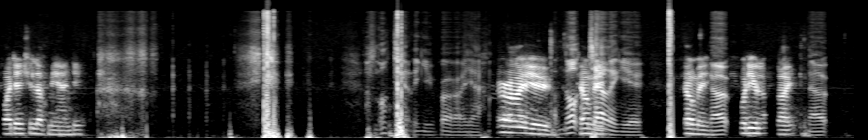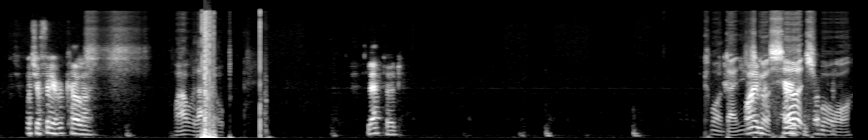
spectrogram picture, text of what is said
Why don't you love me, Andy? I'm not telling you where I am. Where are you? I'm not Tell me. telling you. Tell me. No, What do you look like? no. What's your favourite colour? How would that help? Leopard. Come on, Dan, you just I'm gotta a terrible search more.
